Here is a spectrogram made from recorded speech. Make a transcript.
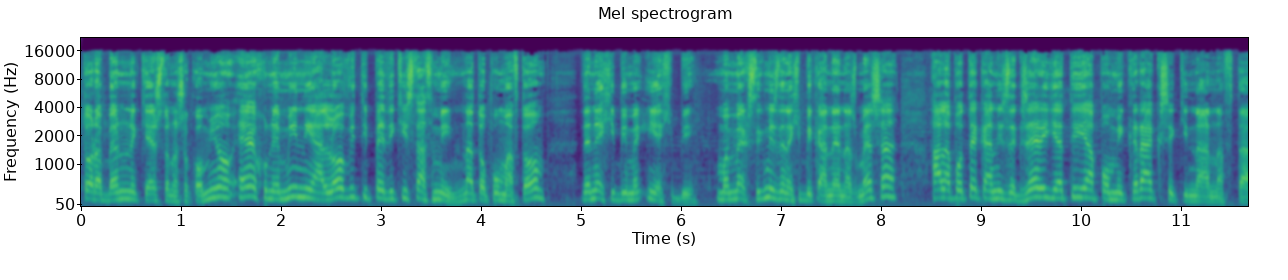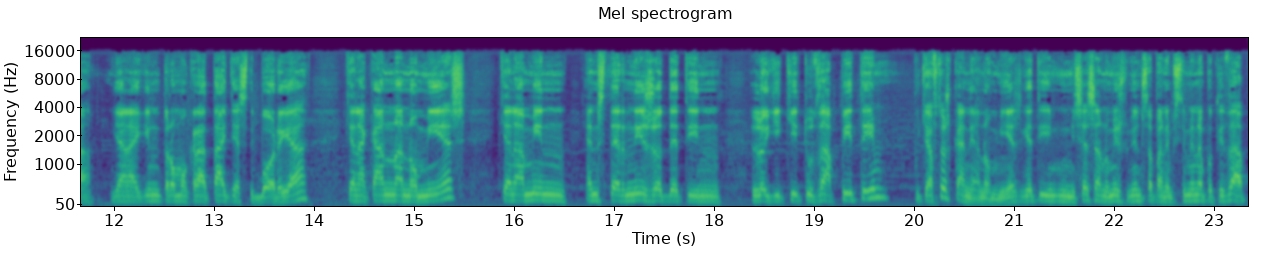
Τώρα μπαίνουν και στο νοσοκομείο. Έχουν μείνει αλόβητοι παιδικοί σταθμοί. Να το πούμε αυτό. Δεν έχει μπει, με- ή έχει μπει. Μα Μέχρι στιγμής δεν έχει μπει κανένας μέσα, αλλά ποτέ κανείς δεν ξέρει γιατί από μικρά ξεκινάνε αυτά για να γίνουν τρομοκρατάκια στην πορεία και να κάνουν ανομίες και να μην ενστερνίζονται την λογική του δαπίτη, που και αυτός κάνει ανομίες, γιατί οι μισές ανομίες που γίνονται στα πανεπιστήμια είναι από τη ΔΑΠ,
